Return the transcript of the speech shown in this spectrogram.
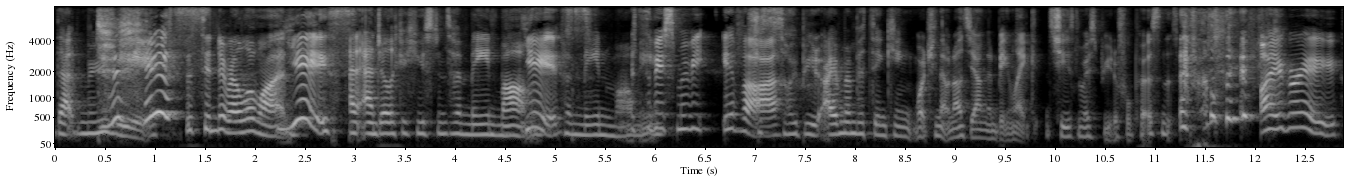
that movie. Yes. the Cinderella one. Yes, And Anjelica Huston's her mean mom. Yes. her mean mommy. it's the best movie ever. She's so beautiful. I remember thinking, watching that when I was young, and being like, "She's the most beautiful person that's ever lived." I agree.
